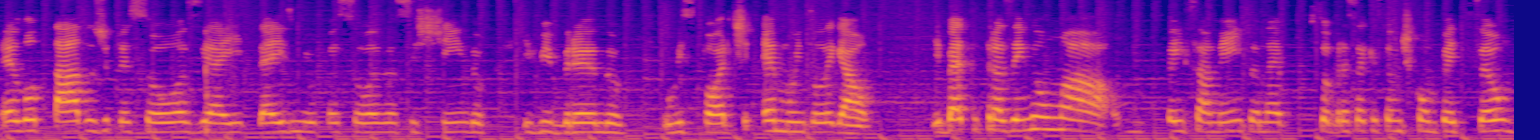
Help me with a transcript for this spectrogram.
é, lotados de pessoas, e aí 10 mil pessoas assistindo e vibrando o esporte é muito legal. E Beto, trazendo uma, um pensamento né, sobre essa questão de competição,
